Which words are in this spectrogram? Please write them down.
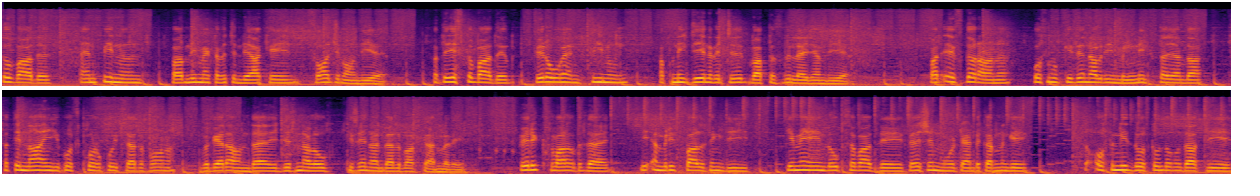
ਤੋਂ ਬਾਅਦ ਐਮਪੀ ਨੂੰ ਪਾਰਲੀਮੈਂਟ ਵਿੱਚ ਲਿਆ ਕੇ ਸਹੁੰ ਚੁਕਾਉਂਦੀ ਹੈ ਅਤੇ ਇਸ ਤੋਂ ਬਾਅਦ ਫਿਰ ਉਹ ਐਮਪੀ ਨੂੰ ਆਪਣੀ ਜੇਲ੍ਹ ਵਿੱਚ ਵਾਪਸ ਲੈ ਜਾਂਦੀ ਹੈ। ਪਰ ਇਸ ਦੌਰਾਨ ਉਸ ਨੂੰ ਕਿਸੇ ਨਾਲ ਵੀ ਮਿਲ ਨਹੀਂ ਕੀਤਾ ਜਾਂਦਾ ਅਤੇ ਨਾ ਹੀ ਉਸ ਕੋਲ ਕੋਈ ਸੈੱਲ ਫੋਨ ਵਗੈਰਾ ਹੁੰਦਾ ਹੈ ਜਿਸ ਨਾਲ ਉਹ ਕਿਸੇ ਨਾਲ ਗੱਲਬਾਤ ਕਰ ਲਵੇ। ਫਿਰ ਇੱਕ ਸਵਾਲ ਉੱਠਦਾ ਹੈ ਕਿ ਅੰਮ੍ਰਿਤਪਾਲ ਸਿੰਘ ਜੀ ਕਿਵੇਂ ਲੋਕ ਸਭਾ ਦੇ ਸੈਸ਼ਨ ਨੂੰ ਅਟੈਂਡ ਕਰਨਗੇ? ਤਾਂ ਉਸ ਲਈ ਦੋਸਤੋ ਤੁਹਾਨੂੰ ਦੱਸ ਦਈਏ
